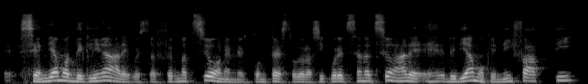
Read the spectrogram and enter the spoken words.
eh, se andiamo a declinare questa affermazione nel contesto della sicurezza nazionale, eh, vediamo che nei fatti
